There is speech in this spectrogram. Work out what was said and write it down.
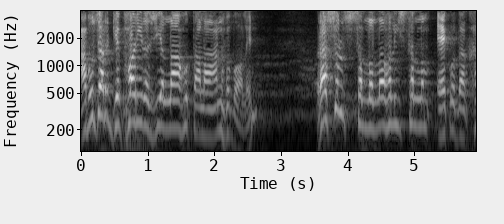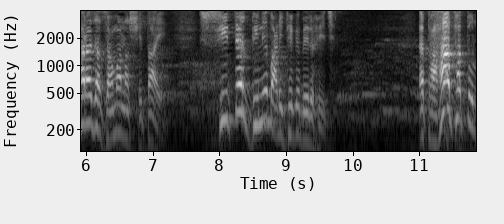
আবুজার গেফারি রাজিয়াল্লাহ তালা আনহ বলেন, রাসুল সাল্লাহ আলি সাল্লাম একদা খারাজা জামানা সেতায় শীতের দিনে বাড়ি থেকে বের হয়েছে। এত হাফাতুল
